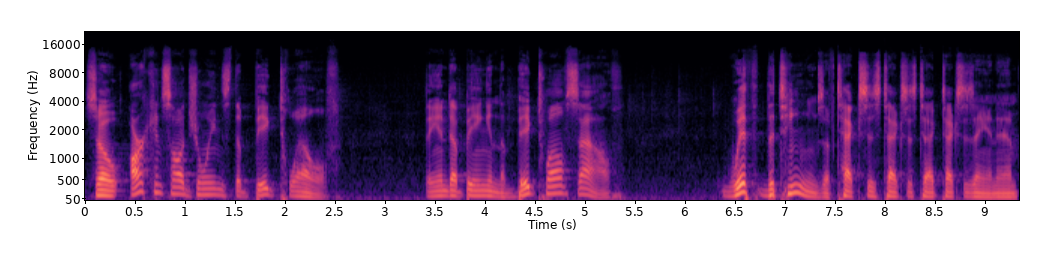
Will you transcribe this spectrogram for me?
So Arkansas joins the Big 12. They end up being in the Big 12 South with the teams of Texas, Texas Tech, Texas A&M,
